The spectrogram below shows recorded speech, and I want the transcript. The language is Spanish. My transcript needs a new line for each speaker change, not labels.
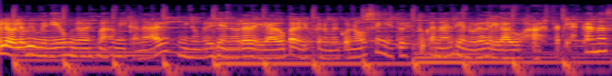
Hola, hola, bienvenidos una vez más a mi canal. Mi nombre es Dianora Delgado, para los que no me conocen. Esto es tu canal Dianora Delgado, hashtag las canas.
